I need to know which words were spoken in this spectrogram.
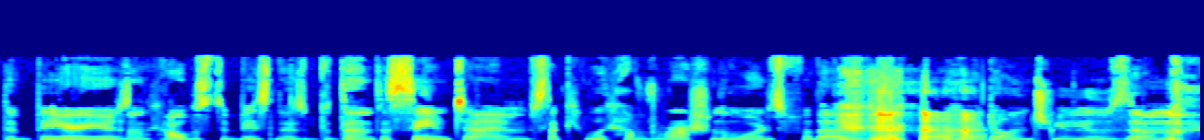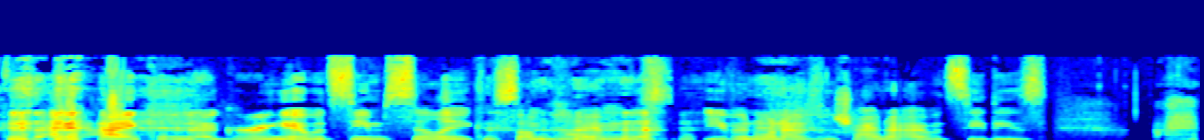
the barriers and helps the business. But then at the same time, it's like we have Russian words for that. Why don't you use them? I, I can agree. It would seem silly because sometimes, even when I was in China, I would see these I,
